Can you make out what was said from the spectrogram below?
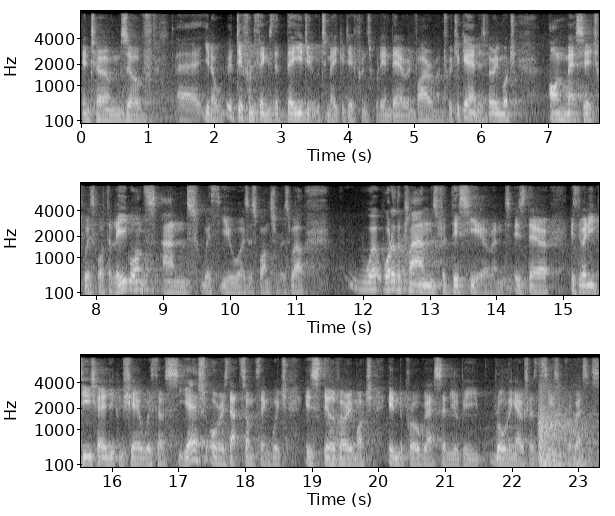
in terms of uh, you know, different things that they do to make a difference within their environment, which again is very much on message with what the league wants and with you as a sponsor as well. What are the plans for this year, and is there is there any detail you can share with us yet, or is that something which is still very much in the progress and you'll be rolling out as the season progresses?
